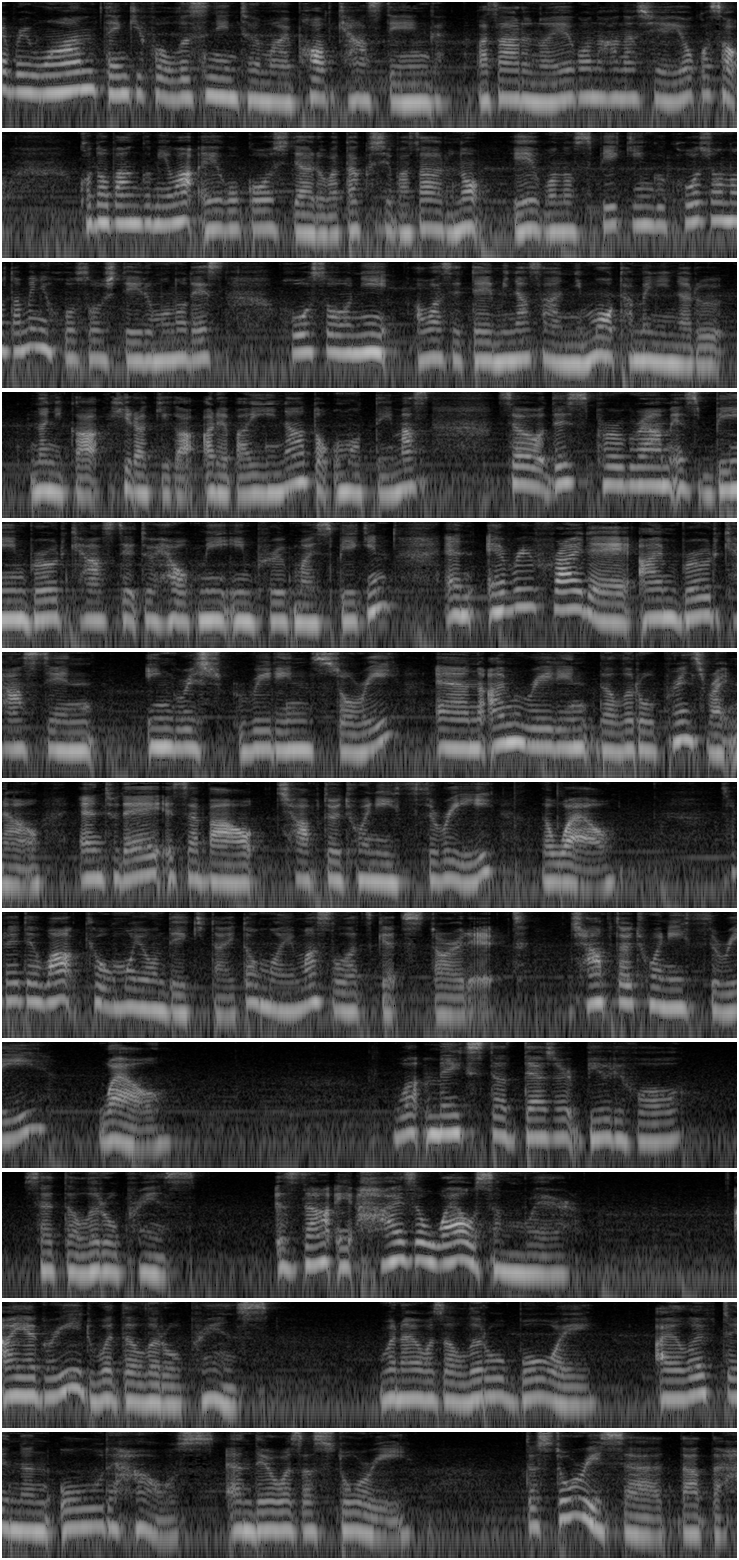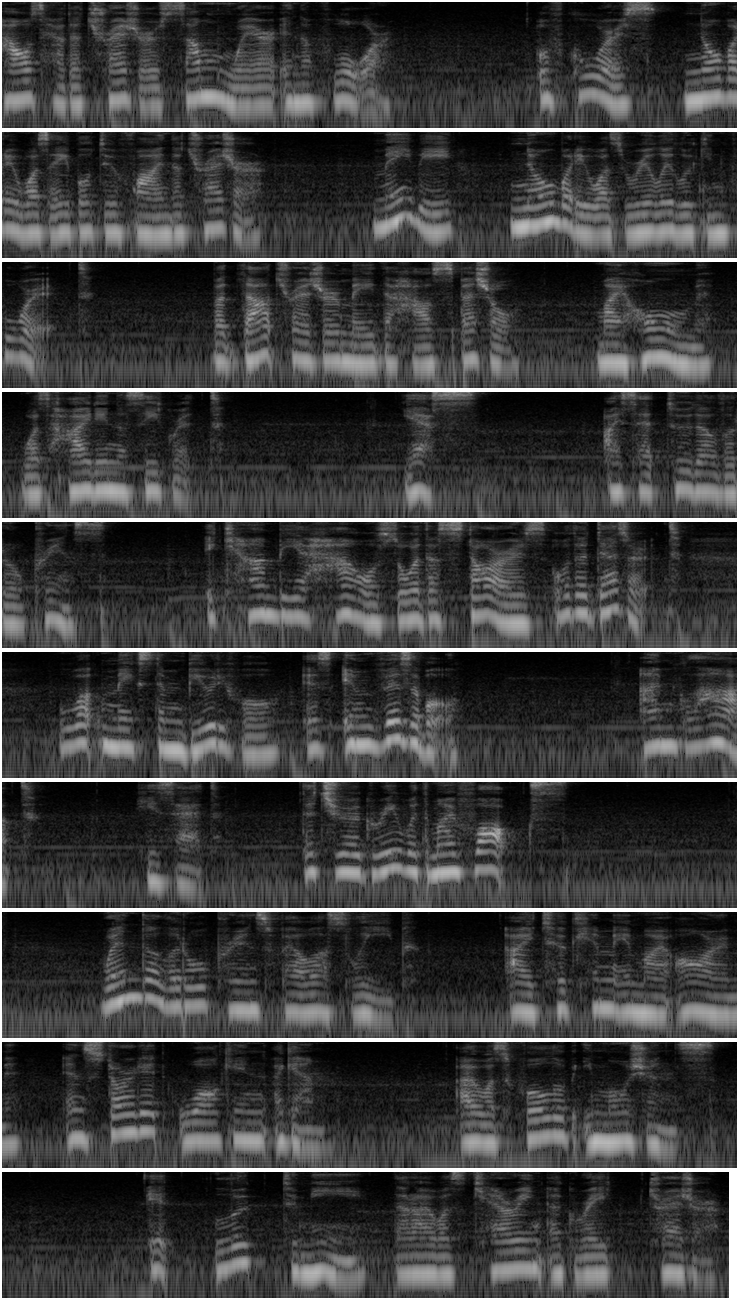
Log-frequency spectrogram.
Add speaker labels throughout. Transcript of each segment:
Speaker 1: everyone. Thank you for listening to my podcasting. バザールの英語の話へようこそ。この番組は英語講師である私バザールの英語のスピーキング向上のために放送しているものです。放送に合わせて皆さんにもためになる何か開きがあればいいなと思っています。So this program is being broadcasted to help me improve my speaking and every Friday I'm broadcasting English reading story and I'm reading The Little Prince right now and today is about chapter 23 The Well それでは今日も読んでいきたいと思います Let's get started Chapter 23 Well What makes the desert beautiful? said the little prince. Is that it hides a well somewhere? I agreed with the little prince. When I was a little boy, I lived in an old house and there was a story. the story said that the house had a treasure somewhere in the floor. Of course, nobody was able to find the treasure. Maybe nobody was really looking for it. But that treasure made the house special. My home was hiding a secret. Yes, I said to the little prince. It can be a house or the stars or the desert. What makes them beautiful is invisible. I'm glad, he said, that you agree with my fox. When the little prince fell asleep, I took him in my arm and started walking again. I was full of emotions. It looked to me that I was carrying a great treasure.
